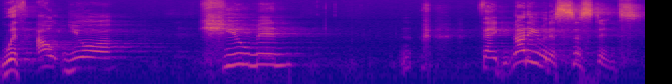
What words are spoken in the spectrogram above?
without your human, thank you, not even assistance,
